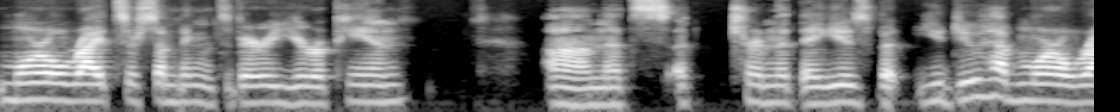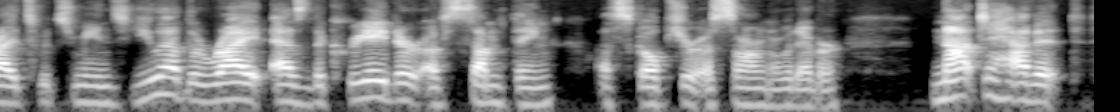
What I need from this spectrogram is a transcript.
moral rights are something that's very European. Um, that's a term that they use, but you do have moral rights, which means you have the right as the creator of something, a sculpture, a song, or whatever, not to have it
